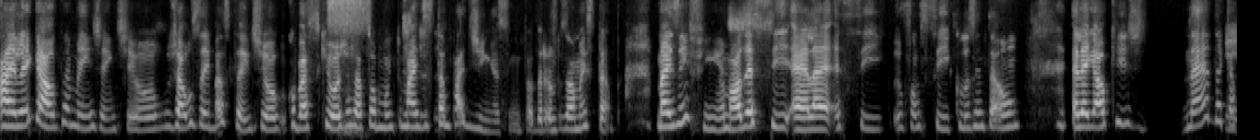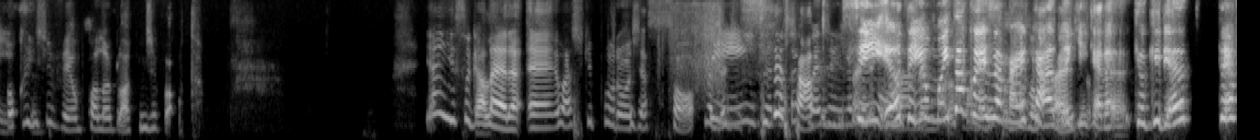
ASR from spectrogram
Ai, legal também, gente. Eu já usei bastante. Eu confesso que hoje eu já tô muito mais estampadinha, assim, tô adorando usar uma estampa. Mas enfim, a moda é ci... ela é ci... são ciclos, então é legal que, né, daqui a pouco a Isso. gente vê o color blocking de volta. E é isso, galera. É, eu acho que por hoje é só. Verdade, Sim, se deixar, coisa Sim, eu tenho muita coisa marcada aqui que, era, que eu queria ter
